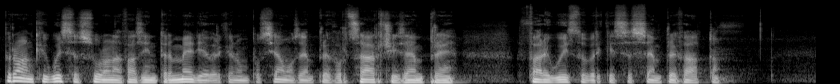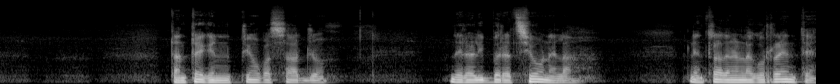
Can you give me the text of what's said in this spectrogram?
Però anche questa è solo una fase intermedia perché non possiamo sempre forzarci, sempre fare questo perché si è sempre fatto. Tant'è che nel primo passaggio della liberazione, la, l'entrata nella corrente,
